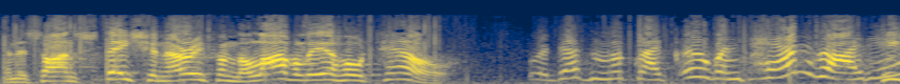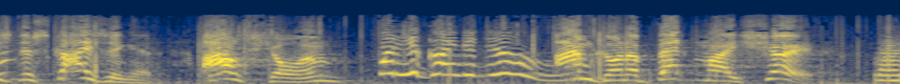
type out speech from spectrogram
and it's on stationery from the Lavalier Hotel. Well, it doesn't look like Erwin's handwriting. He's disguising it. I'll show him. What are you going to do? I'm going to bet my shirt. Yeah,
